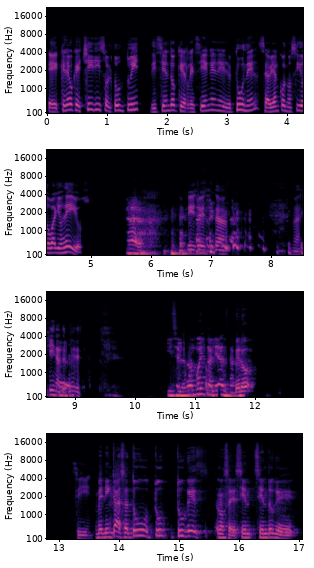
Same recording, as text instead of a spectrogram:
eh, creo que Chiri soltó un tweet diciendo que recién en el túnel se habían conocido varios de ellos. Claro. Sí, sí, sea, imagínate. Claro. Y se le dan vuelta a Alianza. ¿no? Pero, Sí, Benincasa, tú, tú, tú que, no sé, sien- siento que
